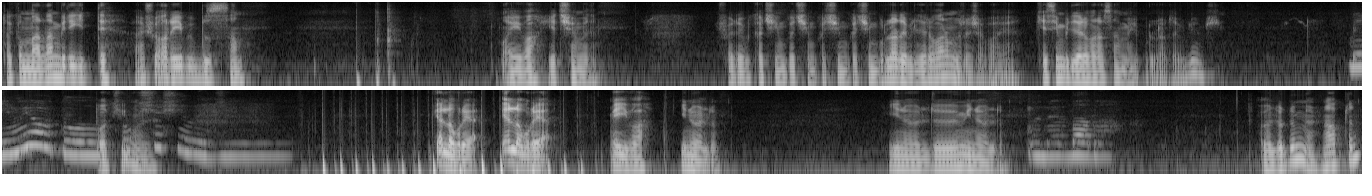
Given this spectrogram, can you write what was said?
Takımlardan biri gitti. Ben şu arayı bir bızsam. Eyvah yetişemedim. Şöyle bir kaçayım kaçayım kaçayım kaçayım. Buralarda birileri var mıdır acaba ya? Kesin birileri var Hasan Bey buralarda biliyor musun? Bilmiyordum. Bakayım Çok öyle. şaşırıcı. Gel la buraya. Gel la buraya. Eyvah. Yine öldüm. Yine öldüm. Yine öldüm. Ömer baba. Öldürdün mü? Ne yaptın?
